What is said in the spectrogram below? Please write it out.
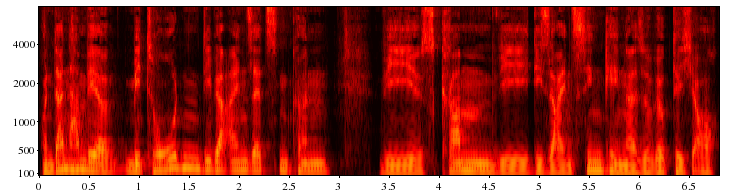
Und dann haben wir Methoden, die wir einsetzen können, wie Scrum, wie Design Thinking, also wirklich auch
